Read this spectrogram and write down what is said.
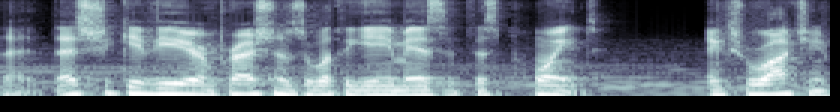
that, that should give you your impressions of what the game is at this point. Thanks for watching.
